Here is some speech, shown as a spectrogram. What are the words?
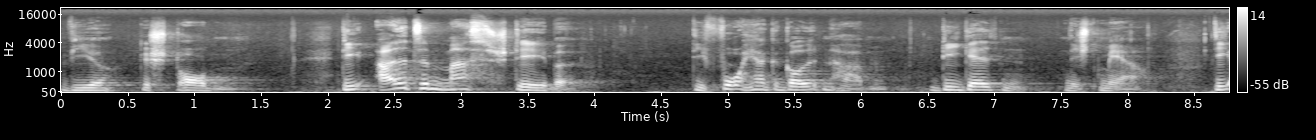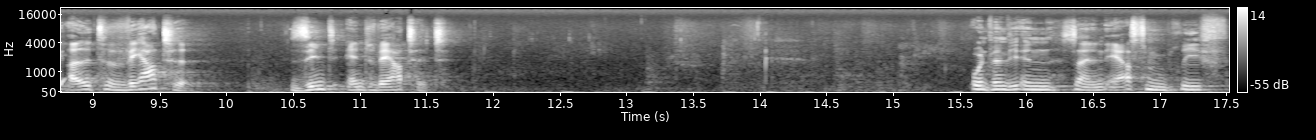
wir gestorben. Die alten Maßstäbe, die vorher gegolten haben, die gelten nicht mehr. Die alten Werte sind entwertet. Und wenn wir in seinen ersten Brief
